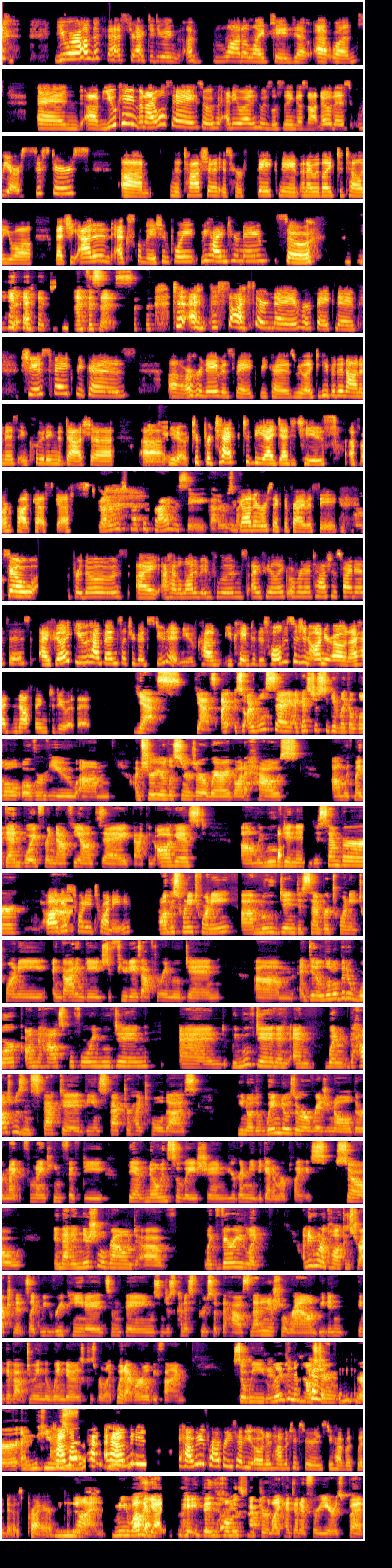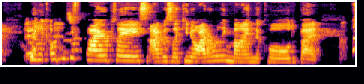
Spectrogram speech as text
you are on the fast track to doing a lot of life change at, at once. And um, you came, and I will say, so if anyone who's listening does not know this, we are sisters. Um, Natasha is her fake name, and I would like to tell you all that she added an exclamation point behind her name. So Emphasis. to emphasize her name, her fake name. She is fake because, uh, or her name is fake because we like to keep it anonymous, including Natasha, uh, Thank you know, to protect the identities of our podcast guests. Gotta respect the privacy. Gotta respect. Gotta the respect the privacy. privacy. So, for those, I, I have a lot of influence, I feel like, over Natasha's finances. I feel like you have been such a good student. You've come, you came to this whole decision on your own. I had nothing to do with it. Yes, yes. I, so I will say, I guess, just to give like a little overview. Um, I'm sure your listeners are aware. I bought a house um, with my then boyfriend, now fiance, back in August. Um, we moved in in December, August Uh, 2020. August 2020. Uh, moved in December 2020, and got engaged a few days after we moved in. Um, and did a little bit of work on the house before we moved in. And we moved in, and and when the house was inspected, the inspector had told us you know the windows are original they're ni- from 1950 they have no insulation you're going to need to get them replaced so in that initial round of like very like i don't even want to call it construction it's like we repainted some things and just kind of spruced up the house in that initial round we didn't think about doing the windows because we're like whatever it'll be fine so we lived in the house during winter and he How was much? How many? How many properties have you owned, and how much experience do you have with windows prior? None. Meanwhile, Okay. yeah, the home inspector like had done it for years, but we're like, oh, there's a fireplace, and I was like, you know, I don't really mind the cold, but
